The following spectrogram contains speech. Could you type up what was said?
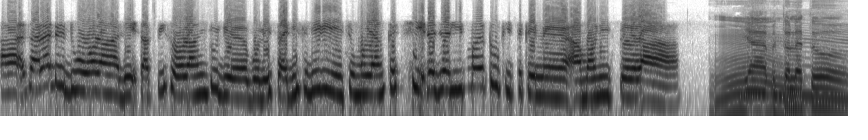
uh, saya ada dua orang adik tapi seorang tu dia boleh study sendiri. Cuma yang kecil darjah lima tu kita kena uh, monitor lah. hmm. Ya betul lah tu.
